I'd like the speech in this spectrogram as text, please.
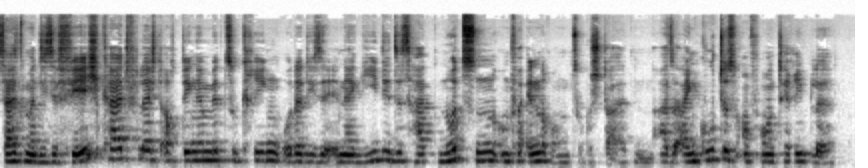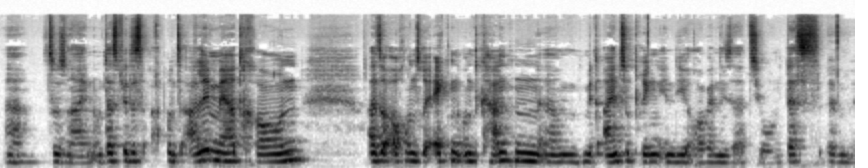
ich sage jetzt mal, diese Fähigkeit, vielleicht auch Dinge mitzukriegen oder diese Energie, die das hat, nutzen, um Veränderungen zu gestalten. Also ein gutes Enfant terrible äh, zu sein. Und dass wir das uns alle mehr trauen, also auch unsere Ecken und Kanten ähm, mit einzubringen in die Organisation. Das ähm,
